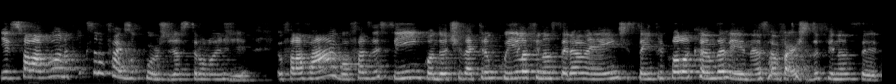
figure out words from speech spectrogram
e eles falavam: Ana, por que você não faz o curso de astrologia? Eu falava: Ah, vou fazer sim, quando eu estiver tranquila financeiramente, sempre colocando ali nessa parte do financeiro.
